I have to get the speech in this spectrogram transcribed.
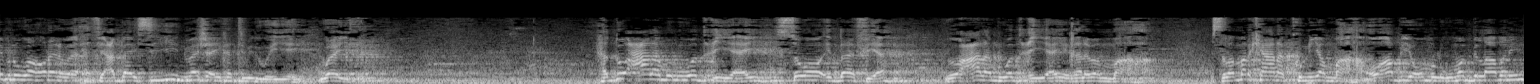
Ibnuga horena waa xadfi. Cabaasiyiin meesha ay ka timid weeye waayahay hadduu calamul wadci yahay isagoo idaafi ah yuu calam wadci yahay halaba ma aha. Isla markaana kunya ma aha. Oo ab iyo um laguma bilaabanin.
